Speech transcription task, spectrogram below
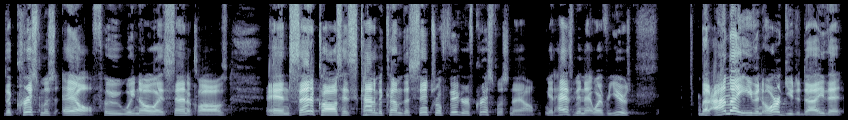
the Christmas elf, who we know as Santa Claus. And Santa Claus has kind of become the central figure of Christmas now. It has been that way for years. But I may even argue today that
